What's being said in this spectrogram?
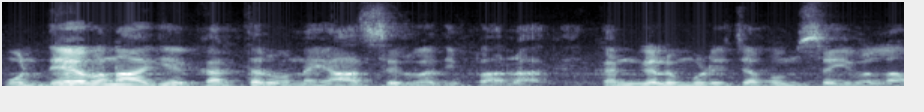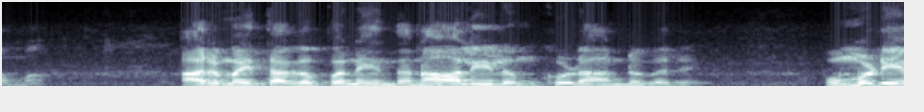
உன் தேவனாகிய கர்த்தர் உன்னை ஆசிர்வதிப்பாராக. கண்களை மூடி ஜபம் செய்வலாமா அருமை தகப்பனே இந்த நாளிலும் கூட ஆண்டவர் உம்முடைய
